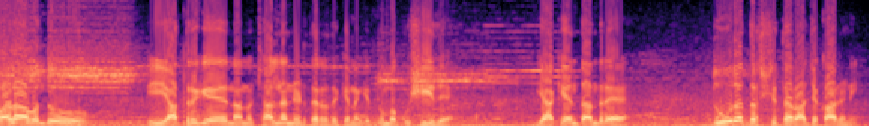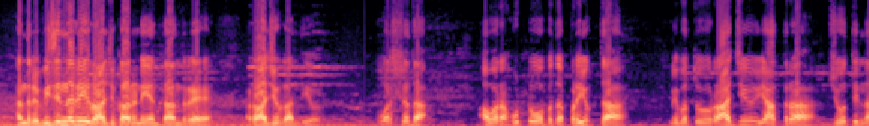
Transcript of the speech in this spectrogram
ಬಹಳ ಒಂದು ಈ ಯಾತ್ರೆಗೆ ನಾನು ಚಾಲನೆ ನೀಡ್ತಾ ಇರೋದಕ್ಕೆ ನನಗೆ ತುಂಬ ಖುಷಿ ಇದೆ. ಯಾಕೆ ಅಂತ ಅಂದರೆ ದೂರದರ್ಶಿತ ರಾಜಕಾರಣಿ, ಅಂದರೆ ವಿಜನರಿ ರಾಜಕಾರಣಿ ಅಂತ ಅಂದರೆ ರಾಜೀವ್ ಗಾಂಧಿಯವರು. ವರ್ಷದ ಅವರ ಹುಟ್ಟುಹಬ್ಬದ ಪ್ರಯುಕ್ತ ಇವತ್ತು ರಾಜೀವ್ ಯಾತ್ರಾ ಜ್ಯೋತಿನ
